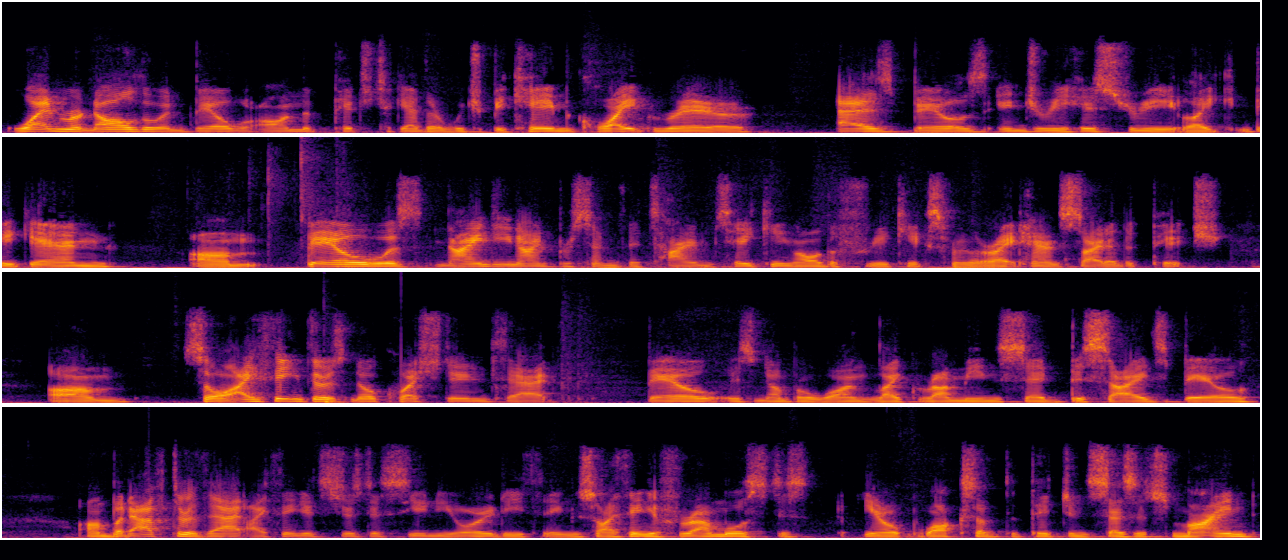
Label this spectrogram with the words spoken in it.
when Ronaldo and Bale were on the pitch together, which became quite rare as Bale's injury history like began, um, Bale was 99% of the time taking all the free kicks from the right hand side of the pitch. Um, so I think there's no question that Bale is number one, like Ramin said, besides Bale. Um, but after that, I think it's just a seniority thing. So I think if Ramos just you know walks up the pitch and says it's mine,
